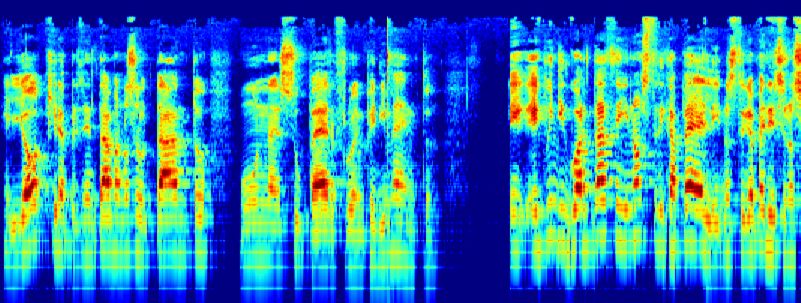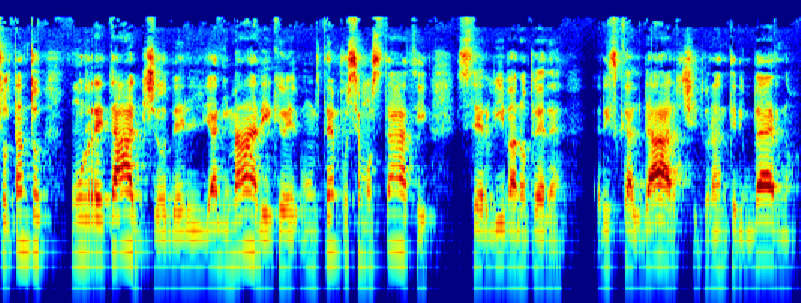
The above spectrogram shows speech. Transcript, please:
e gli occhi rappresentavano soltanto un superfluo impedimento. E, e, quindi guardate i nostri capelli, i nostri capelli sono soltanto un retaggio degli animali che un tempo siamo stati, servivano per riscaldarci durante l'inverno.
